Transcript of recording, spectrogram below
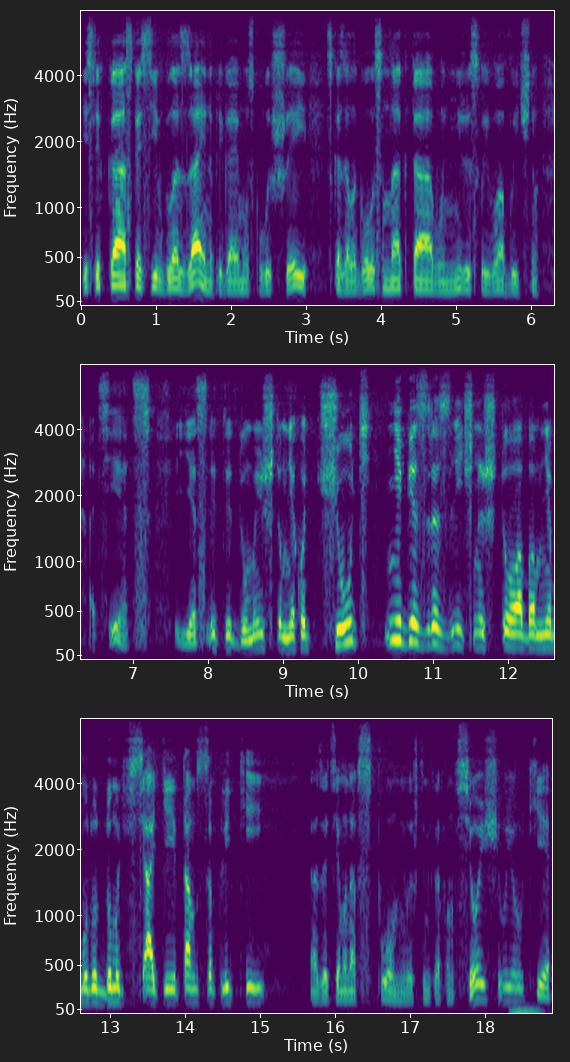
и, слегка скосив глаза и напрягая мускулы шеи, сказала голосом на октаву ниже своего обычного. «Отец, если ты думаешь, что мне хоть чуть не безразлично, что обо мне будут думать всякие там сопляки...» А затем она вспомнила, что микрофон все еще в ее руке,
